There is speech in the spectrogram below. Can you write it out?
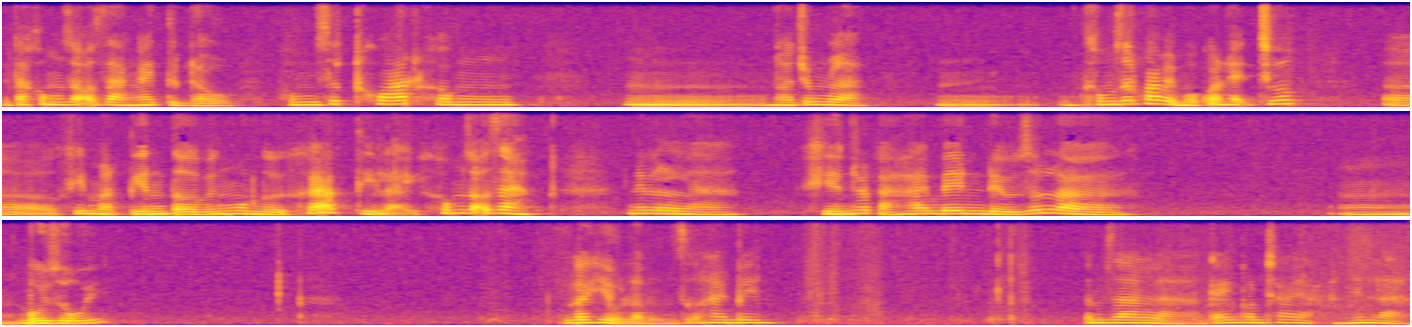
người ta không rõ ràng ngay từ đầu không dứt khoát không nói chung là không dứt khoát về mối quan hệ trước. Uh, khi mà tiến tới với một người khác thì lại không rõ ràng. Nên là khiến cho cả hai bên đều rất là um, bối rối. Gây hiểu lầm giữa hai bên. Tâm ra là các anh con trai ạ à, nên là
